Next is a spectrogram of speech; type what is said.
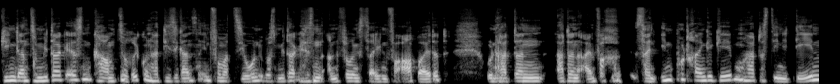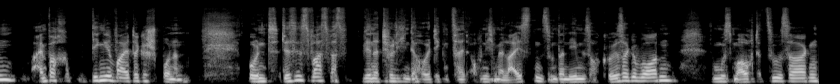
Ging dann zum Mittagessen, kam zurück und hat diese ganzen Informationen übers Mittagessen in Anführungszeichen verarbeitet und hat dann, hat dann einfach seinen Input reingegeben, hat aus den Ideen einfach Dinge weiter gesponnen. Und das ist was, was wir natürlich in der heutigen Zeit auch nicht mehr leisten. Das Unternehmen ist auch größer geworden, muss man auch dazu sagen.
